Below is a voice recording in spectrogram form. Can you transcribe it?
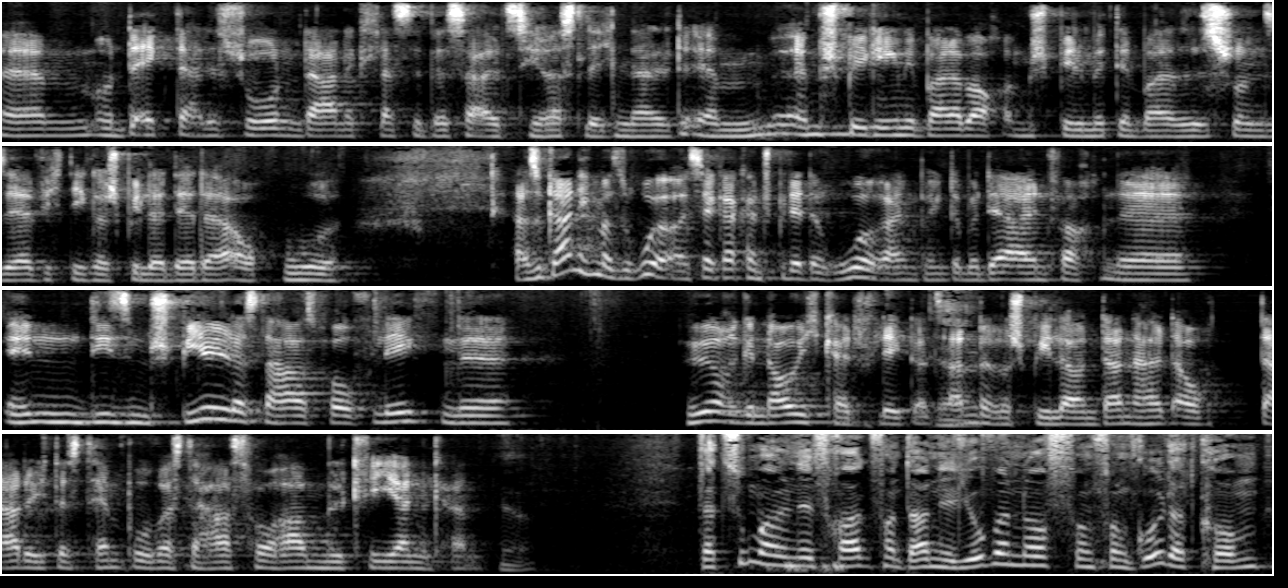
Ähm, und der Eckdahl ist schon da eine Klasse besser als die restlichen halt ähm, im Spiel gegen den Ball, aber auch im Spiel mit dem Ball. Das ist schon ein sehr wichtiger Spieler, der da auch Ruhe also gar nicht mal so Ruhe, er ist ja gar kein Spieler, der Ruhe reinbringt, aber der einfach eine, in diesem Spiel, das der HSV pflegt, eine höhere Genauigkeit pflegt als ja. andere Spieler und dann halt auch dadurch das Tempo, was der HSV haben will, kreieren kann. Ja. Dazu mal eine Frage von Daniel Jovanov von, von Goal.com.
